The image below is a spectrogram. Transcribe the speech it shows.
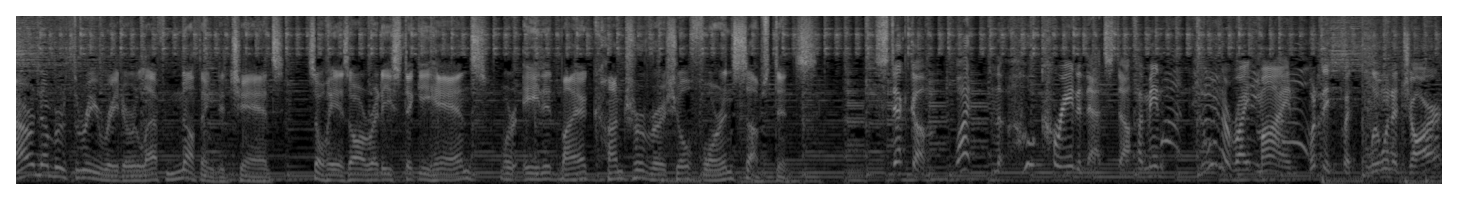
Our number three reader left nothing to chance, so his already sticky hands were aided by a controversial foreign substance. Stickum. What? Who created that stuff? I mean, who in their right mind? What do they put glue in a jar?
